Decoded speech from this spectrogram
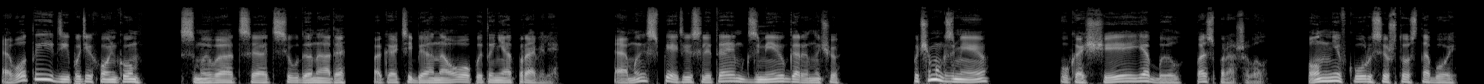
А вот и иди потихоньку. Смываться отсюда надо, пока тебя на опыты не отправили. А мы с Петей слетаем к Змею Горынычу. Почему к Змею? У Кощея я был, поспрашивал. Он не в курсе, что с тобой,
